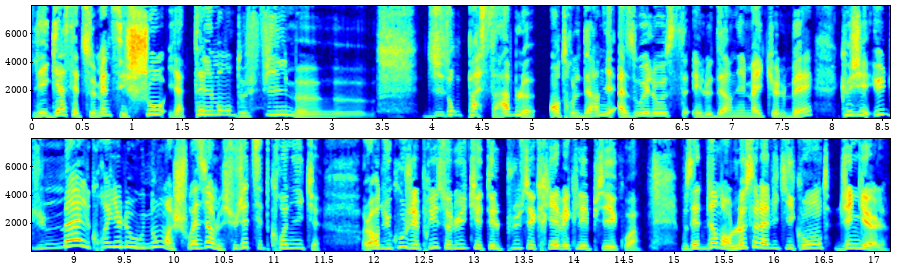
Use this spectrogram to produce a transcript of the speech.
Les gars, cette semaine, c'est chaud. Il y a tellement de films, euh, disons, passables entre le dernier Azuelos et le dernier Michael Bay que j'ai eu du mal, croyez-le ou non, à choisir le sujet de cette chronique. Alors du coup, j'ai pris celui qui était le plus écrit avec les pieds, quoi. Vous êtes bien dans Le seul avis qui compte, jingle.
